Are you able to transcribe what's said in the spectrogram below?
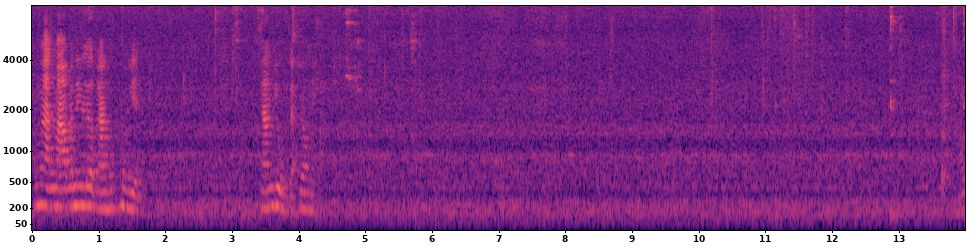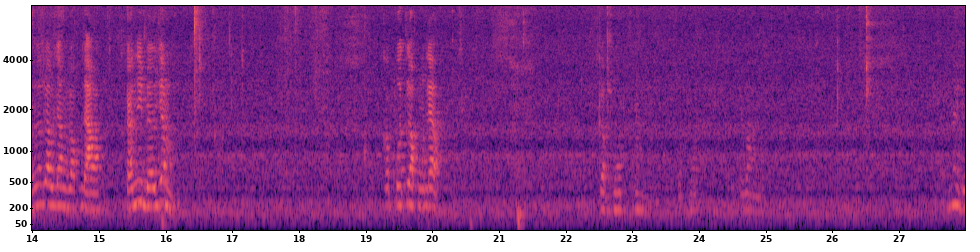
ทำงานมาวันนี้เลิกงานหกโมงเย็นงานยุ่งแต่ช่วงนี้ แล้ว เรายังล็อกดาวน์ตอนนี้เบลเยียมก็ปลดล็อกหมดแล้วกือบหมดกือบหมดระวังไม่ดู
